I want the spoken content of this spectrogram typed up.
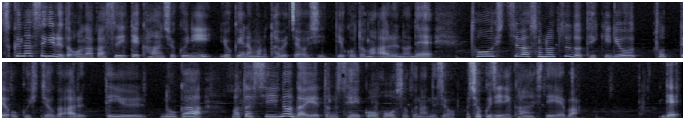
少なすぎるとお腹空いて間食に余計なもの食べちゃうしっていうことがあるので糖質はその都度適量取っておく必要があるっていうのが私のダイエットの成功法則なんですよ食事に関して言えば。で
